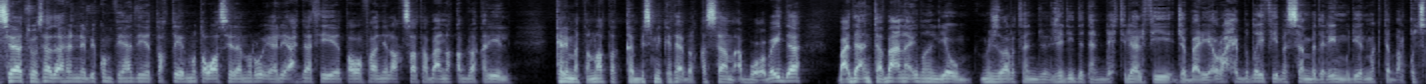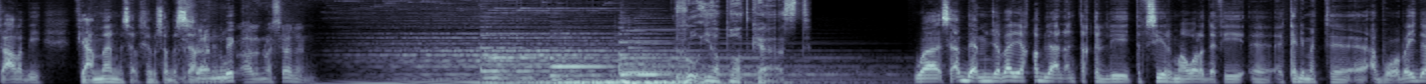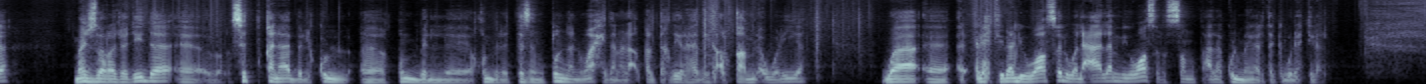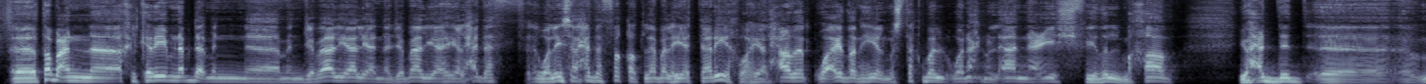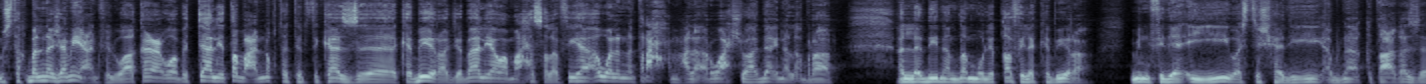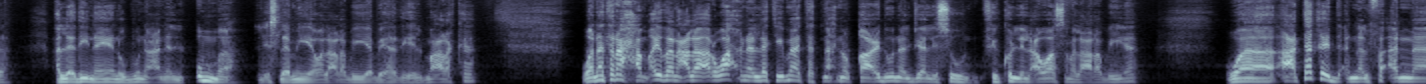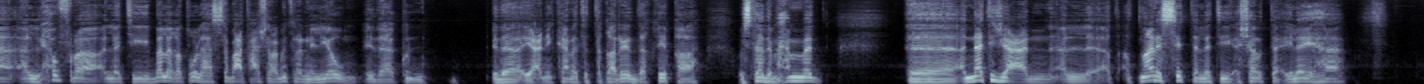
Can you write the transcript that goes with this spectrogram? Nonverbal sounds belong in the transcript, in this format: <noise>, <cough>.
سيادة وسادة أهلا بكم في هذه التغطية المتواصلة من رؤية لأحداث طوفان الأقصى تابعنا قبل قليل. كلمة الناطق باسم كتاب القسام أبو عبيدة. بعد أن تابعنا أيضا اليوم مجزرة جديدة للاحتلال في جباليا أرحب بضيفي بسام بدرين مدير مكتب القدس العربي في عمان. مساء الخير أستاذ بسام. أهلا بك. أهلا وسهلا. رؤيا بودكاست. وسأبدأ من جباليا قبل أن أنتقل لتفسير ما ورد في آه، كلمة آه، أبو عبيدة. مجزرة جديدة آه، ست قنابل كل قنبل قنبلة تزن طنا واحدا على أقل تقدير هذه الأرقام الأولية. والاحتلال يواصل والعالم يواصل الصمت على كل ما يرتكبه الاحتلال. طبعا أخي الكريم نبدأ من من جباليا لأن جباليا هي الحدث وليس الحدث فقط لا بل هي التاريخ وهي الحاضر وأيضا هي المستقبل ونحن الآن نعيش في ظل مخاض يحدد آه، مستقبلنا جميعا في الواقع. وبالتالي طبعا نقطة ارتكاز آه، كبيرة جباليا وما حصل فيها. أولا نترحم على أرواح شهدائنا الأبرار الذين انضموا لقافلة كبيرة من فدائيي واستشهاديي أبناء قطاع غزة الذين ينوبون عن الأمة الإسلامية والعربية بهذه المعركة. ونترحم أيضا على أرواحنا التي ماتت. نحن القاعدون الجالسون في كل العواصم العربية. وأعتقد أن الف... أن الحفرة التي بلغ طولها 17 مترا اليوم إذا كنت إذا يعني كانت التقارير دقيقة أستاذ محمد آه الناتجه عن الاطنان الستة التي أشرت إليها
